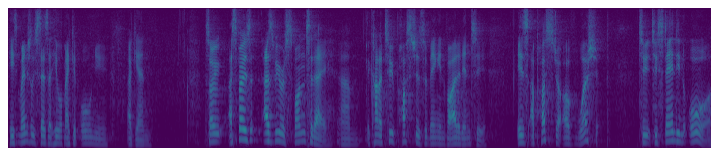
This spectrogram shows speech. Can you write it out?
He eventually says that he will make it all new again. So, I suppose as we respond today, um, the kind of two postures we're being invited into is a posture of worship, to, to stand in awe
